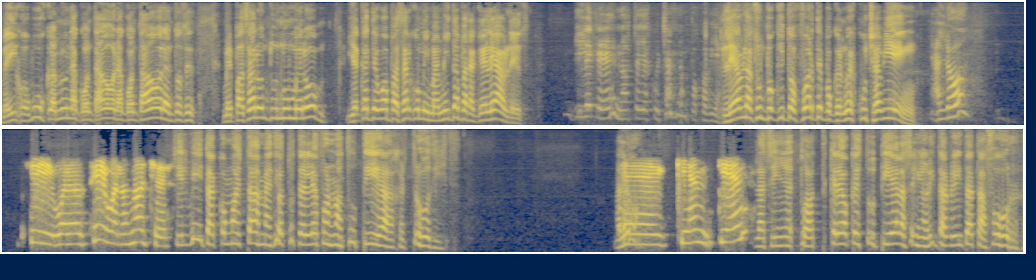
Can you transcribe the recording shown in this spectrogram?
me dijo, búscame una contadora, contadora, entonces me pasaron tu número y acá te voy a pasar con mi mamita para que le hables. Dile que no estoy escuchando un poco bien. Le hablas un poquito fuerte porque no escucha bien. ¿Aló? Sí, bueno, sí, buenas noches. Silvita, ¿cómo estás? Me dio tu teléfono tu tía, Gertrudis. ¿Aló? Eh, ¿Quién? ¿Quién? La señor- tu- creo que es tu tía, la señorita Brita Tafur.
